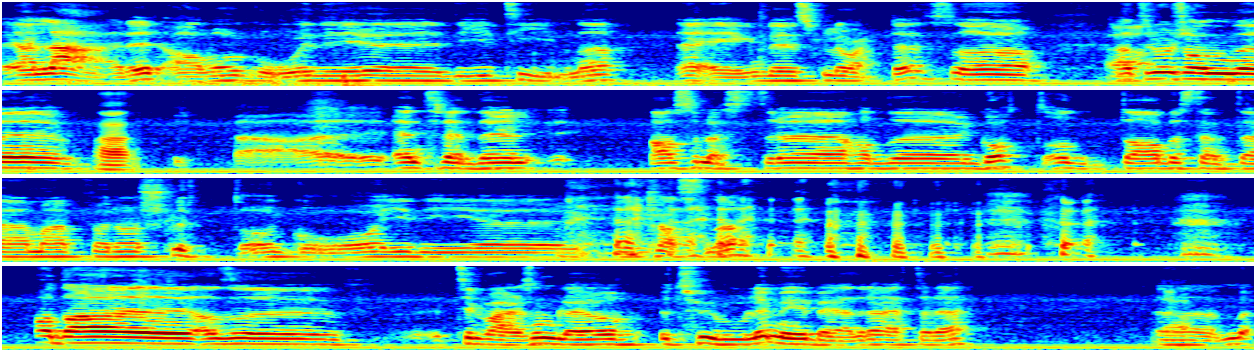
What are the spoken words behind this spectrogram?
jeg lærer av å gå i de, de timene jeg egentlig skulle vært det. Så jeg Ja. tror sånn eh, Ja. ja, En tredjedel av semesteret hadde gått, og da bestemte jeg meg for å slutte å gå i de, eh, de klassene. Og da eh, Altså Tilværelsen ble jo utrolig mye bedre etter det. Ja. Eh, men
